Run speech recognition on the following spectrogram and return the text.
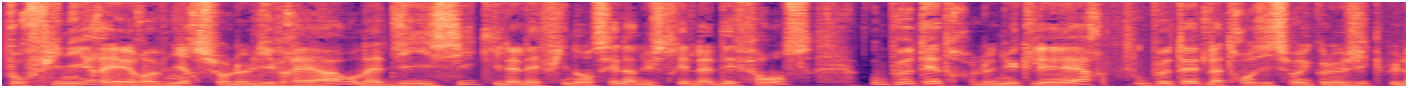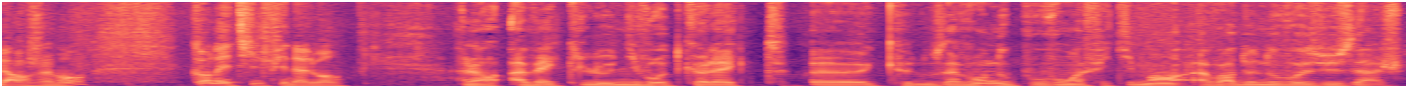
Pour finir et revenir sur le livret A, on a dit ici qu'il allait financer l'industrie de la défense, ou peut-être le nucléaire, ou peut-être la transition écologique plus largement. Qu'en est-il finalement? Alors, avec le niveau de collecte euh, que nous avons, nous pouvons effectivement avoir de nouveaux usages.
